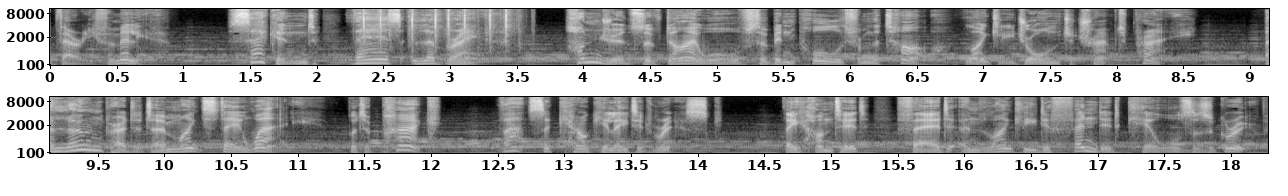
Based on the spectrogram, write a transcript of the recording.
very familiar. Second, there's La Brea, Hundreds of direwolves have been pulled from the tar, likely drawn to trapped prey. A lone predator might stay away, but a pack, that's a calculated risk. They hunted, fed, and likely defended kills as a group,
